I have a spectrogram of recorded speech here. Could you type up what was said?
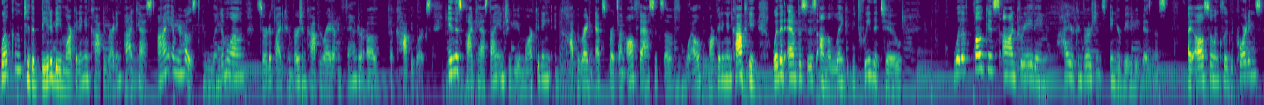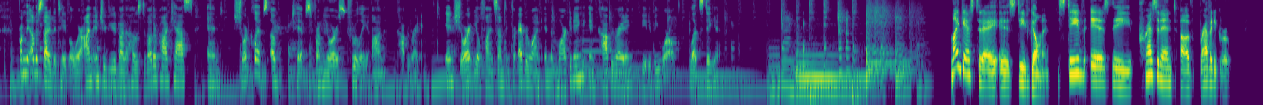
Welcome to the B2B Marketing and Copywriting Podcast. I am your host, Linda Malone, certified conversion copywriter and founder of The CopyWorx. In this podcast, I interview marketing and copywriting experts on all facets of, well, marketing and copy, with an emphasis on the link between the two, with a focus on creating higher conversions in your B2B business. I also include recordings from the other side of the table where I'm interviewed by the host of other podcasts and short clips of tips from yours truly on copywriting. In short, you'll find something for everyone in the marketing and copywriting B2B world. Let's dig in. My guest today is Steve Gilman. Steve is the president of Gravity Group.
